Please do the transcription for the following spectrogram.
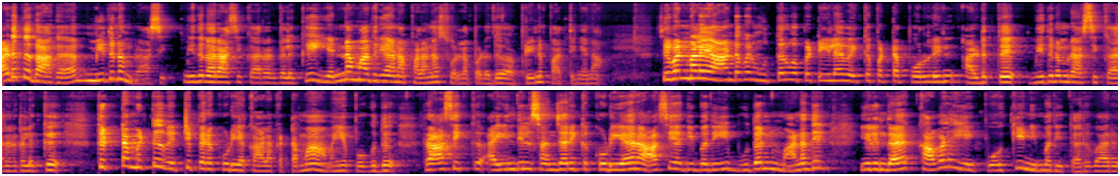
அடுத்ததாக மிதுனம் ராசி. மிதுன ராசிக்காரர்களுக்கு என்ன மாதிரியான பலனை சொல்லப்படுது அப்படின்னு பார்த்தீங்கன்னா சிவன்மலை ஆண்டவன் உத்தரவு பெட்டியில் வைக்கப்பட்ட பொருளின் அடுத்து மிதுனம் ராசிக்காரர்களுக்கு திட்டமிட்டு வெற்றி பெறக்கூடிய காலகட்டமாக அமையப்போகுது ராசிக்கு ஐந்தில் சஞ்சரிக்கக்கூடிய ராசி அதிபதி புதன் மனதில் இருந்த கவலையை போக்கி நிம்மதி தருவார்.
